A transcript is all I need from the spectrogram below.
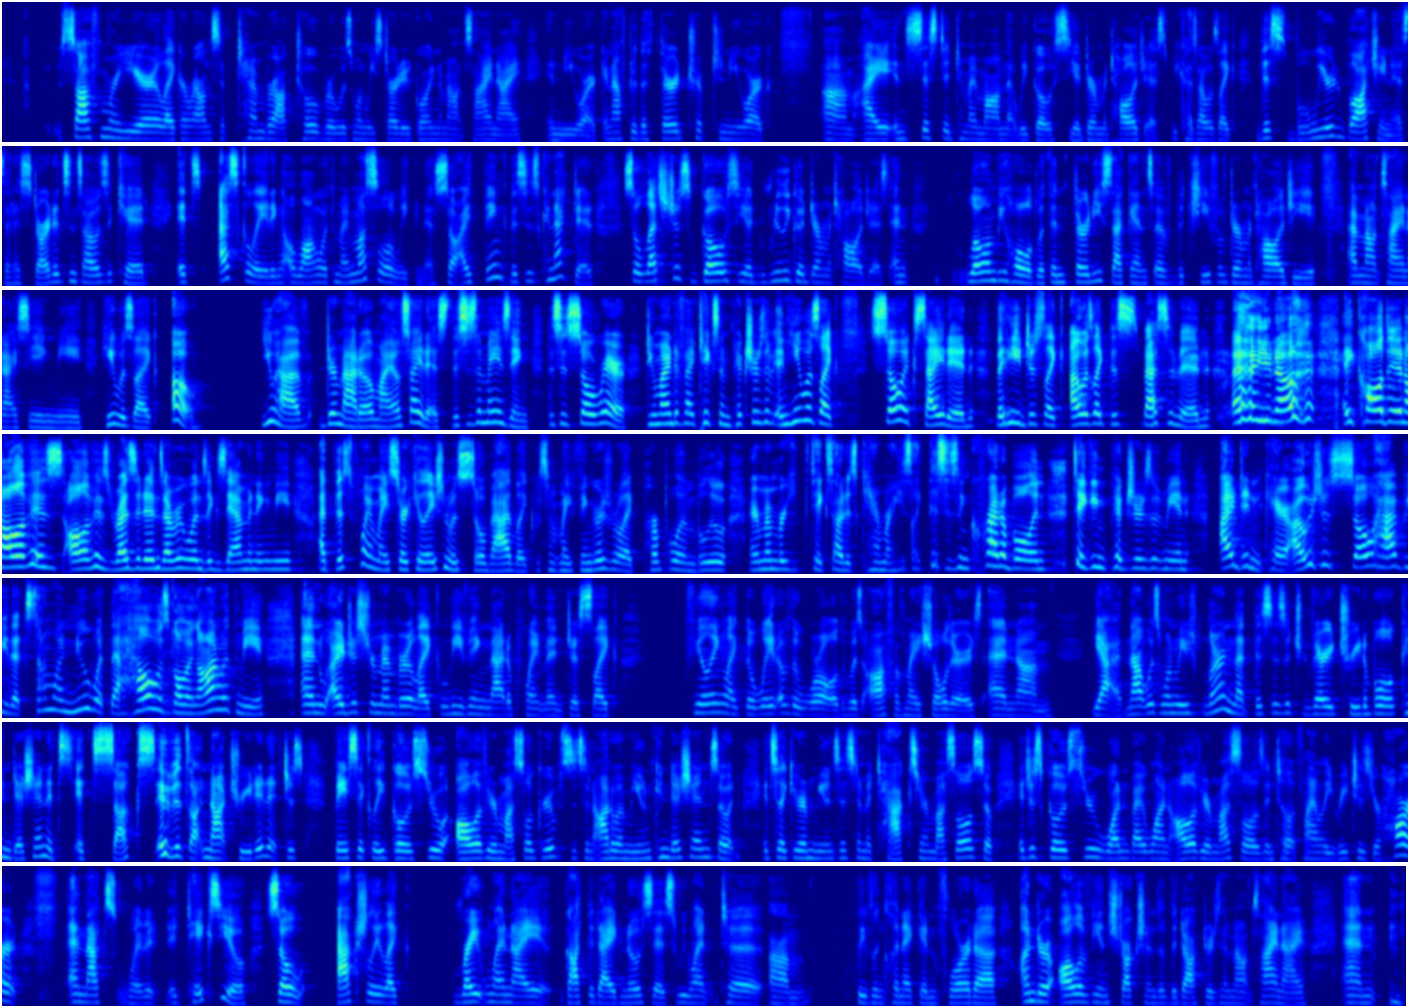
sophomore year, like around September, October, was when we started going to Mount Sinai in New York. And after the third trip to New York, um, I insisted to my mom that we go see a dermatologist because I was like, this weird blotchiness that has started since I was a kid, it's escalating along with my muscle weakness. So I think this is connected. So let's just go see a really good dermatologist. And lo and behold, within 30 seconds of the chief of dermatology at Mount Sinai seeing me, he was like, oh, you have dermatomyositis. This is amazing. This is so rare. Do you mind if I take some pictures of? And he was like so excited that he just like I was like this specimen, you know? he called in all of his all of his residents. Everyone's examining me. At this point my circulation was so bad like some my fingers were like purple and blue. I remember he takes out his camera. He's like this is incredible and taking pictures of me and I didn't care. I was just so happy that someone knew what the hell was going on with me. And I just remember like like leaving that appointment just like feeling like the weight of the world was off of my shoulders. And um yeah and that was when we learned that this is a tr- very treatable condition. It's it sucks if it's not treated. It just basically goes through all of your muscle groups. It's an autoimmune condition so it, it's like your immune system attacks your muscles. So it just goes through one by one all of your muscles until it finally reaches your heart and that's when it, it takes you. So actually like right when I got the diagnosis, we went to um, Cleveland Clinic in Florida under all of the instructions of the doctors in Mount Sinai. And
